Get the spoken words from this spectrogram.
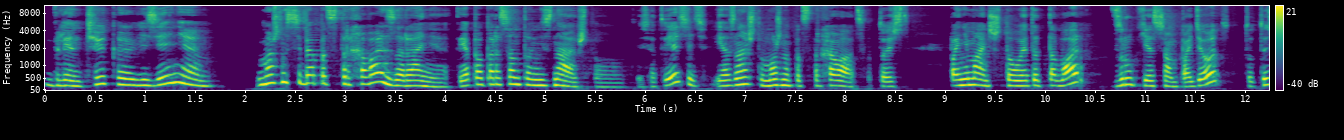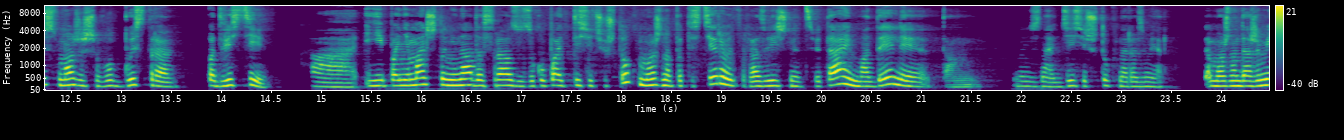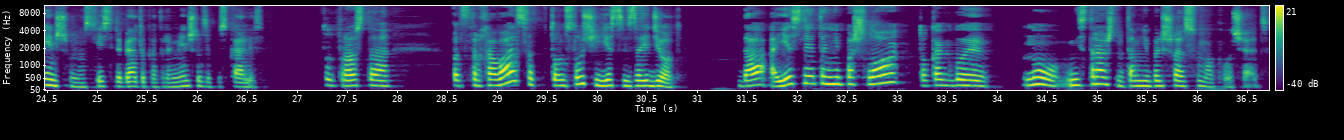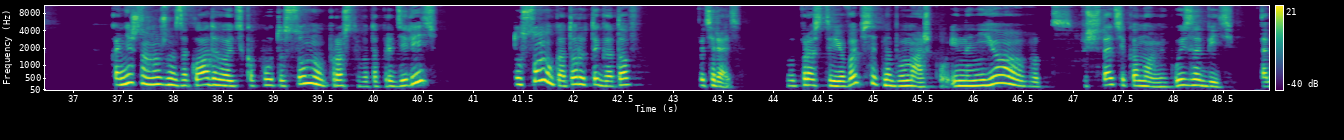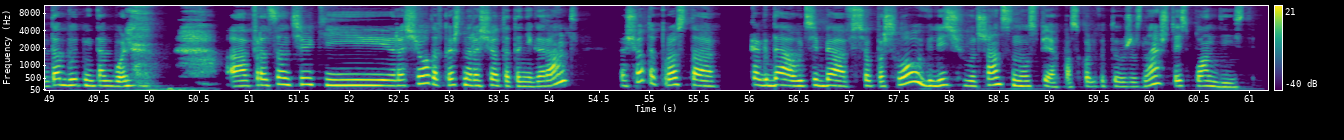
Блин, чуйка, везение. Можно себя подстраховать заранее. Я по процентам не знаю, что здесь ответить. Я знаю, что можно подстраховаться. То есть понимать, что этот товар вдруг если он пойдет, то ты сможешь его быстро подвести. А, и понимать, что не надо сразу закупать тысячу штук, можно потестировать различные цвета и модели, там, ну не знаю, 10 штук на размер. Можно даже меньше. У нас есть ребята, которые меньше запускались. Тут просто подстраховаться в том случае, если зайдет. Да? А если это не пошло, то как бы, ну, не страшно, там небольшая сумма получается. Конечно, нужно закладывать какую-то сумму, просто вот определить ту сумму, которую ты готов потерять. Вот просто ее выписать на бумажку и на нее вот посчитать экономику и забить. Тогда будет не так больно. А процент чеки расчетов, конечно, расчет это не гарант. Расчеты просто, когда у тебя все пошло, увеличивают шансы на успех, поскольку ты уже знаешь, что есть план действий.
